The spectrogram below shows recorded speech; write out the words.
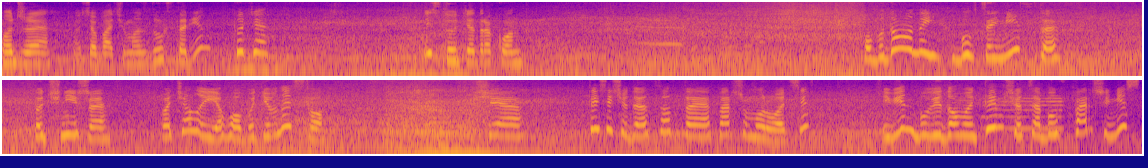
Отже, ось бачимо з двох сторін. Тут є і тут дракон. Побудований був цей міст, точніше, почали його будівництво ще в 1901 році. І він був відомий тим, що це був перший міст,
